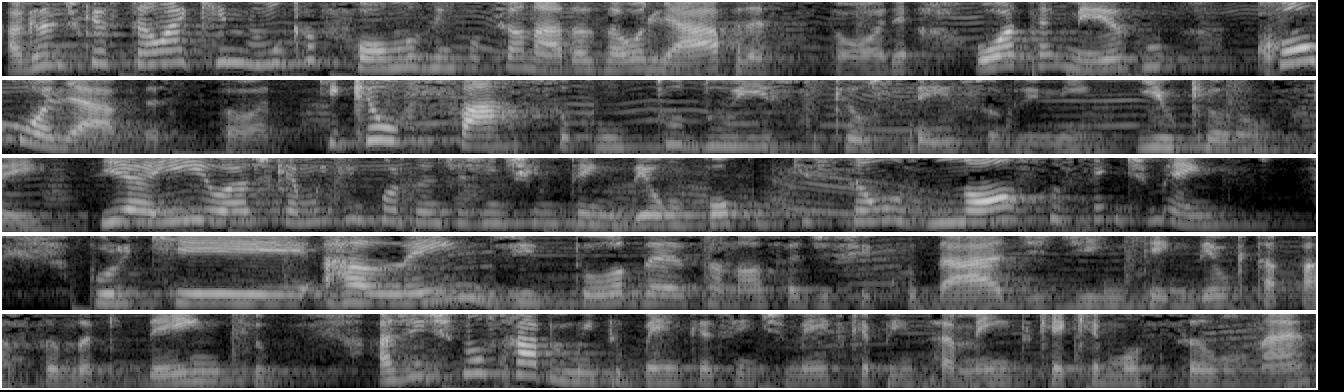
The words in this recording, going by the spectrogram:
A grande questão é que nunca fomos impulsionadas a olhar para essa história ou até mesmo como olhar para essa história. O que, que eu faço com tudo isso que eu sei sobre mim e o que eu não sei? E aí eu acho que é muito importante a gente entender um pouco o que são os nossos sentimentos. Porque além de toda essa nossa dificuldade de entender o que está passando aqui dentro, a gente não sabe muito bem o que é sentimento, o que é pensamento, o que é, que é emoção, né?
